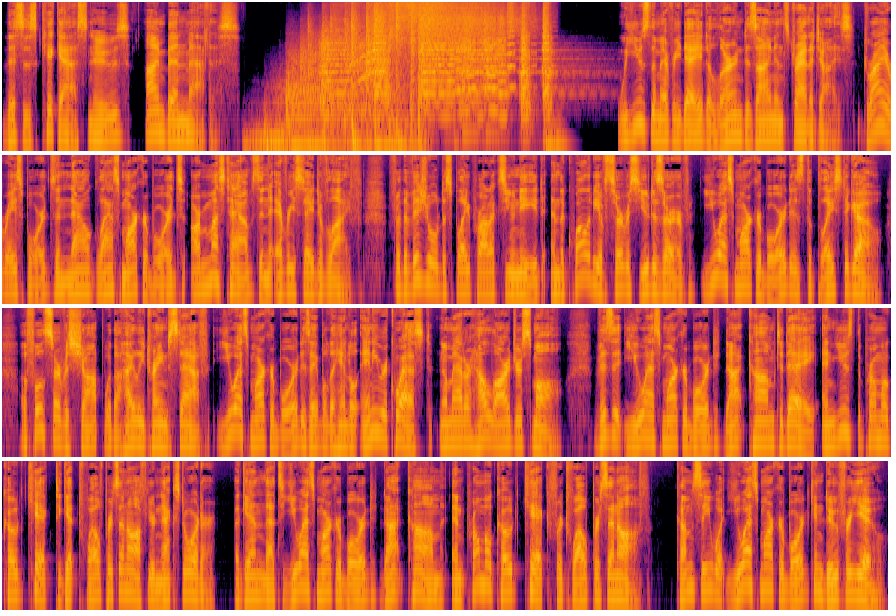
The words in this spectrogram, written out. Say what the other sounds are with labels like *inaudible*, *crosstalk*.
This is Kick Ass News. I'm Ben Mathis. We use them every day to learn, design, and strategize. Dry erase boards and now glass marker boards are must haves in every stage of life. For the visual display products you need and the quality of service you deserve, US Marker Board is the place to go. A full service shop with a highly trained staff, US Marker Board is able to handle any request, no matter how large or small. Visit usmarkerboard.com today and use the promo code KICK to get 12% off your next order. Again, that's usmarkerboard.com and promo code KICK for 12% off. Come see what US Markerboard can do for you.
